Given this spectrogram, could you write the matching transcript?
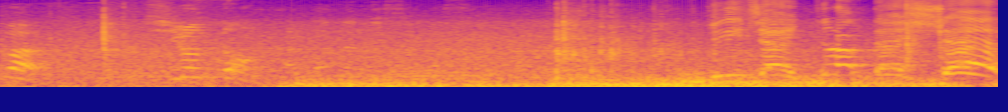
이발 지렸다. DJ 드랍 대쉣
